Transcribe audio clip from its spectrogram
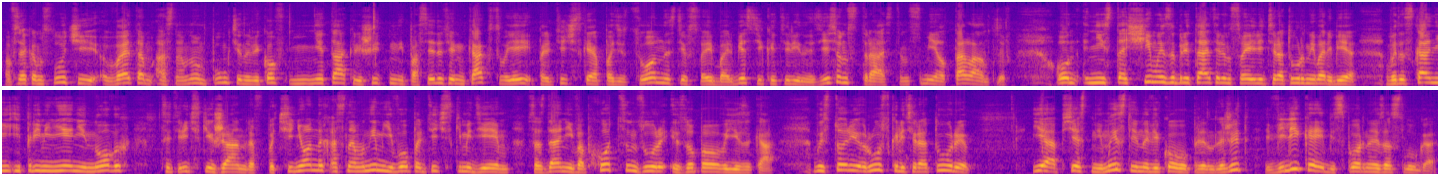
Во всяком случае, в этом основном пункте Новиков не так решительный и последователен, как в своей политической оппозиционности в своей борьбе с Екатериной. Здесь он страстен, смел, талантлив. Он неистощимо изобретателен в своей литературной борьбе, в отыскании и применении новых сатирических жанров, подчиненных основным его политическим идеям, в создании в обход цензуры эзопового языка. В истории русской литературы – и общественной мысли Новикову принадлежит великая и бесспорная заслуга.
